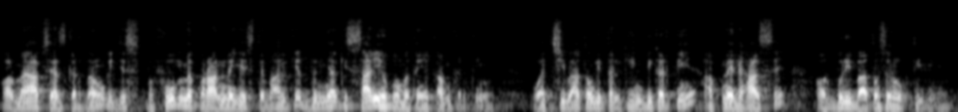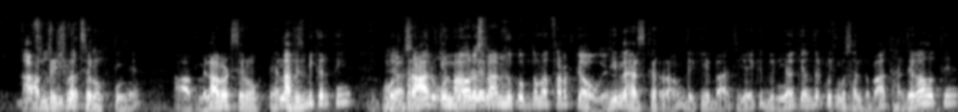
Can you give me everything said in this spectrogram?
اور میں آپ سے عرض کرتا ہوں کہ جس مفہوم میں قرآن نے یہ استعمال کیا دنیا کی ساری حکومتیں یہ کام کرتی ہیں۔ وہ اچھی باتوں کی تلقین بھی کرتی ہیں اپنے لحاظ سے اور بری باتوں سے روکتی بھی ہیں۔ آپ رشوت سے۔ روکتی ہیں آپ ملاوٹ سے روکتے ہیں نافذ بھی کرتی ہیں۔ منکرات کے اور معاملے میں اسلامی حکومتوں میں فرق کیا ہو گیا؟ جی میں عرض کر رہا ہوں دیکھیے بات یہ ہے کہ دنیا کے اندر کچھ مسلمات ہر جگہ ہوتے ہیں۔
